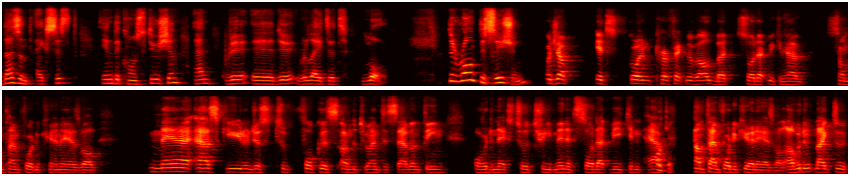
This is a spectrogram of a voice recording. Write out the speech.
doesn't exist in the constitution and re, uh, the related law. The wrong decision. Hocam, it's going perfectly well, but so that we can have some time for the Q&A as well. May I ask you, you know, just to focus on the 2017 over the next two, three minutes so that we can have okay some time for the Q&A as well. I wouldn't like to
